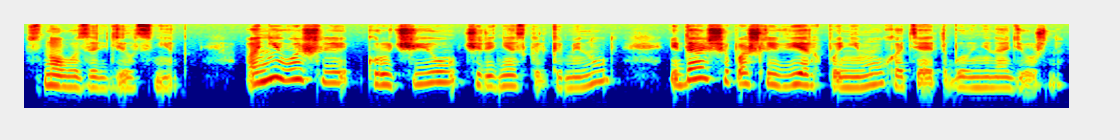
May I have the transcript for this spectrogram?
Снова зарядил снег. Они вышли к ручью через несколько минут и дальше пошли вверх по нему, хотя это было ненадежно.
